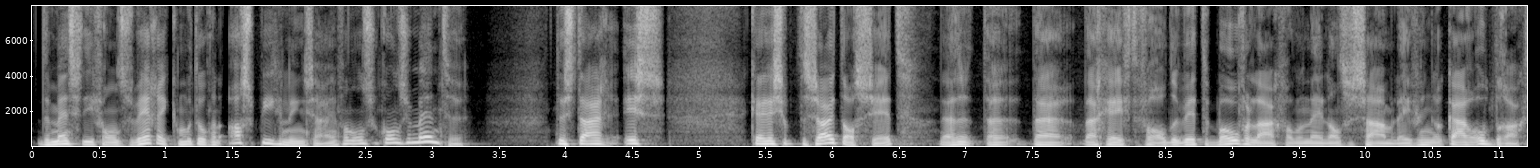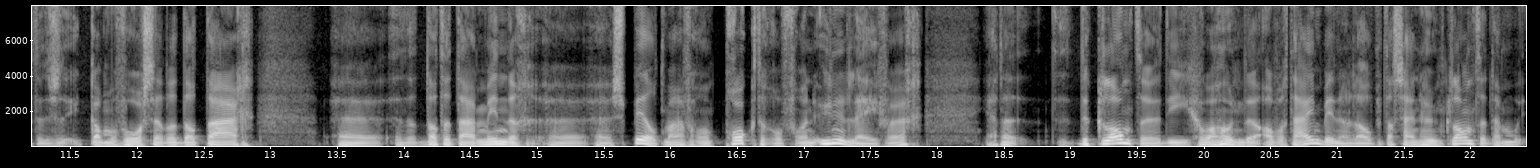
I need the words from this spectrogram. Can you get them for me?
de mensen die voor ons werken, moeten ook een afspiegeling zijn van onze consumenten. Dus daar is. Kijk, als je op de Zuidas zit, daar, daar, daar, geeft vooral de witte bovenlaag van de Nederlandse samenleving elkaar opdrachten. Dus ik kan me voorstellen dat, daar, uh, dat het daar minder uh, uh, speelt. Maar voor een Procter of voor een Unilever, ja, de, de, klanten die gewoon de Albert Heijn binnenlopen, dat zijn hun klanten. Dat moet,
